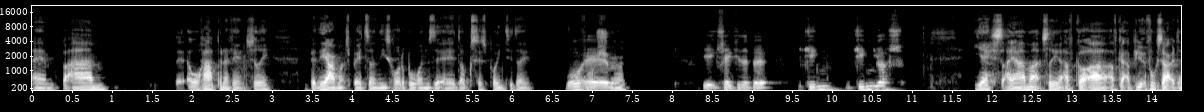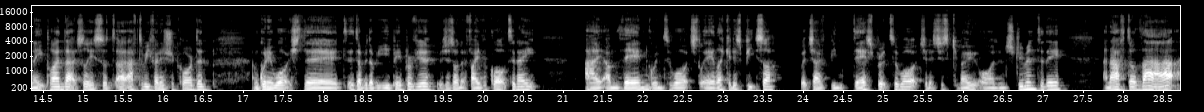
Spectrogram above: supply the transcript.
Um, but um, it'll happen eventually. But they are much better than these horrible ones that uh, Doug's has pointed out. What um, sure. are you excited about? Gen- Genius. Yes, I am actually. I've got a I've got a beautiful Saturday night planned actually. So t- after we finish recording, I'm going to watch the, the WWE pay per view, which is on at five o'clock tonight. I am then going to watch uh, Licorice Pizza, which I've been desperate to watch, and it's just come out on streaming today. And after that,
